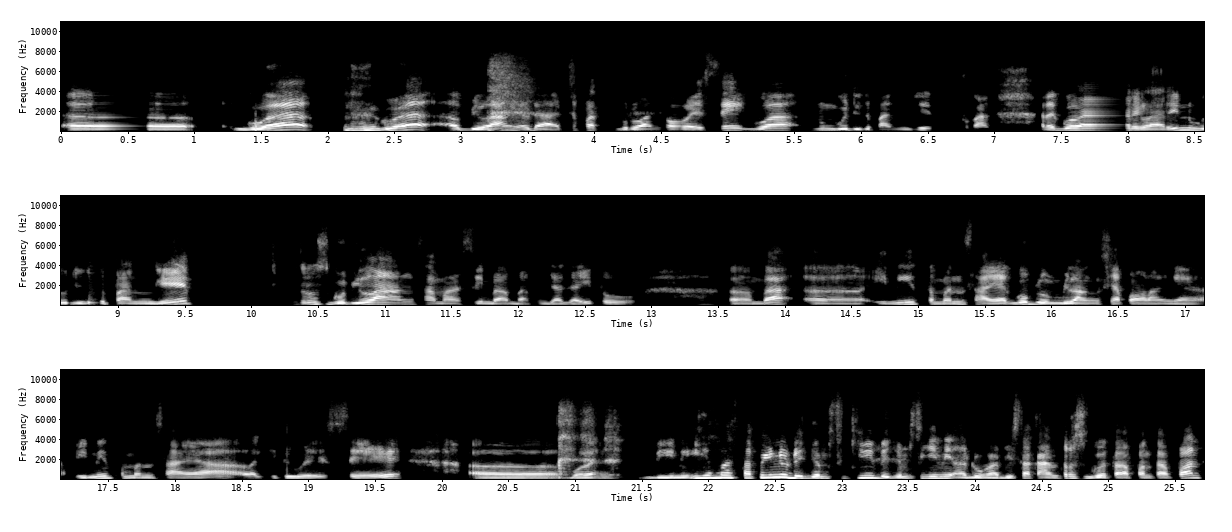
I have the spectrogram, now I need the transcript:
eh gue gue bilang ya udah cepat buruan ke WC, gue nunggu di depan gate gitu kan. Ada gue lari-lari nunggu di depan gate, terus gue bilang sama si mbak mbak penjaga itu, "Eh, Mbak, eh, ini teman saya, gue belum bilang siapa orangnya. Ini teman saya lagi di WC, eh, boleh di ini. Iya mas, tapi ini udah jam segini, udah jam segini. Aduh nggak bisa kan. Terus gue telepon-telepon,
